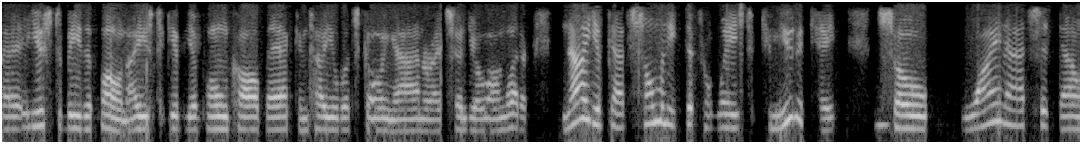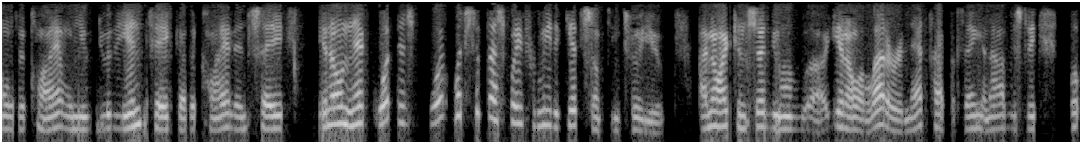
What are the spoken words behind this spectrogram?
uh, it used to be the phone. I used to give you a phone call back and tell you what's going on, or I'd send you a long letter. Now you've got so many different ways to communicate. So why not sit down with a client when you do the intake of the client and say, you know, Nick, what is what what's the best way for me to get something to you? I know I can send you, uh, you know, a letter and that type of thing, and obviously, but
